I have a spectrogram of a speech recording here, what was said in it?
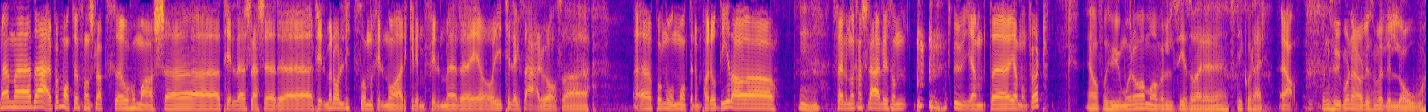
Men uh, det er jo på en måte en sånn slags uh, homasj uh, til slasher-filmer, og litt sånn film noir, krimfilmer, eh, og i tillegg så er det jo også eh, på noen måter en parodi, da. Mhm. Selv om det kanskje er litt sånn ujevnt eh, gjennomført. Ja, for humor òg må vel sies å være et stikkord her. Ja. Men humoren er jo liksom veldig low.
